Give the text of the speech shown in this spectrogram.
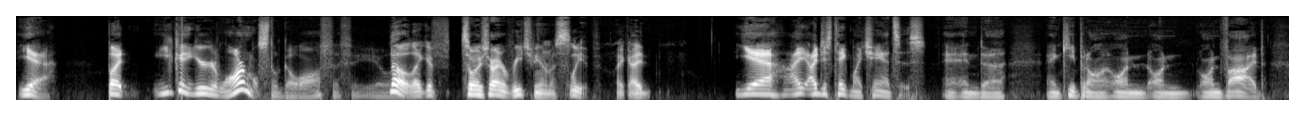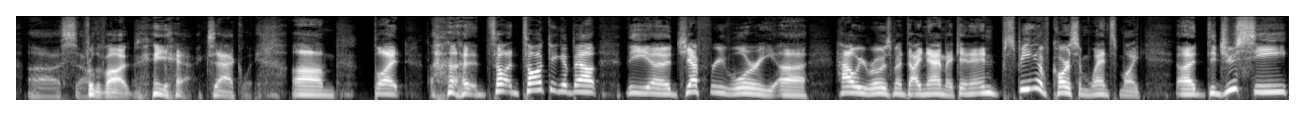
Yeah, but you could your alarm will still go off if you. No, like if somebody's trying to reach me and I'm asleep, like I Yeah, I, I just take my chances and uh, and keep it on on on on vibe. Uh, so For the vibes. yeah, exactly. Um, but uh, ta- talking about the uh, Jeffrey Lurie, uh, Howie Roseman dynamic, and, and speaking of Carson Wentz, Mike, uh, did you see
